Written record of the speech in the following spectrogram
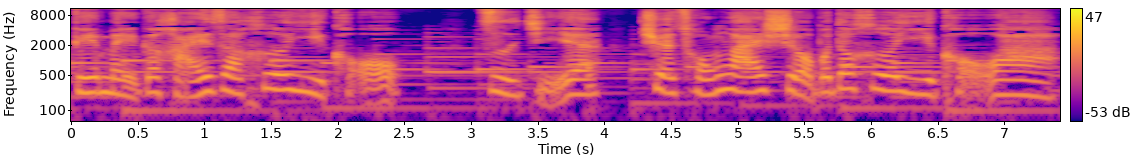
给每个孩子喝一口，自己却从来舍不得喝一口啊。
